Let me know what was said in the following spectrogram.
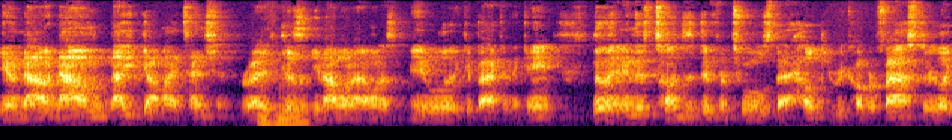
you know, now now I'm now you've got my attention, right? Mm-hmm. Because you know I want to I want to be able to get back in the game. No, and there's tons of different tools that help you recover faster, like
